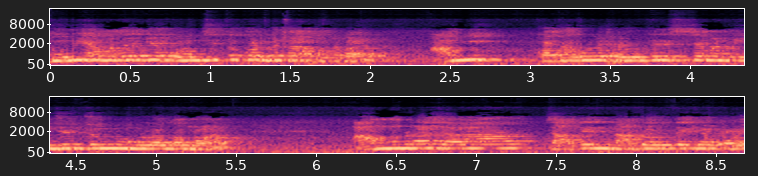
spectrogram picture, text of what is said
তুমি আমাদেরকে বঞ্চিত করবে তা হতে পারে আমি কথাগুলো বলতে এসেছি আমার নিজের জন্য মূলত নয়। আমরা যারা যাদের নাটক থেকে বড়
